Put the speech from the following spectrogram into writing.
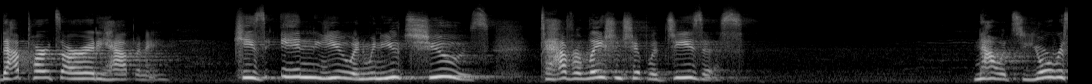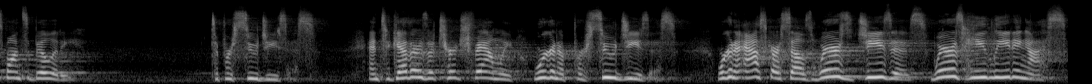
That part's already happening. He's in you and when you choose to have relationship with Jesus, now it's your responsibility to pursue Jesus. And together as a church family, we're going to pursue Jesus. We're going to ask ourselves, where's Jesus? Where's he leading us?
